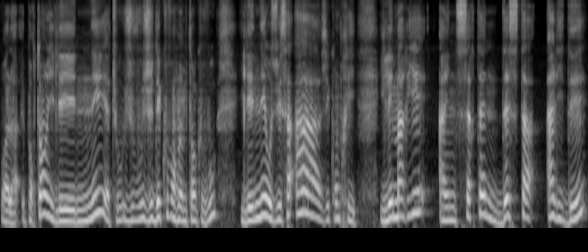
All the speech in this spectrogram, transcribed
Voilà. Et pourtant, il est né, je, je découvre en même temps que vous, il est né aux USA. Ah, j'ai compris. Il est marié à une certaine Desta Hallyday,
